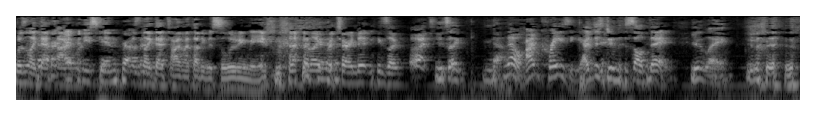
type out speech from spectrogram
Wasn't like that time. ebony skin. It wasn't like that time I thought he was saluting me. I like returned it and he's like, what? He's like, no, No, I'm crazy. I just do this all day. you're lame.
